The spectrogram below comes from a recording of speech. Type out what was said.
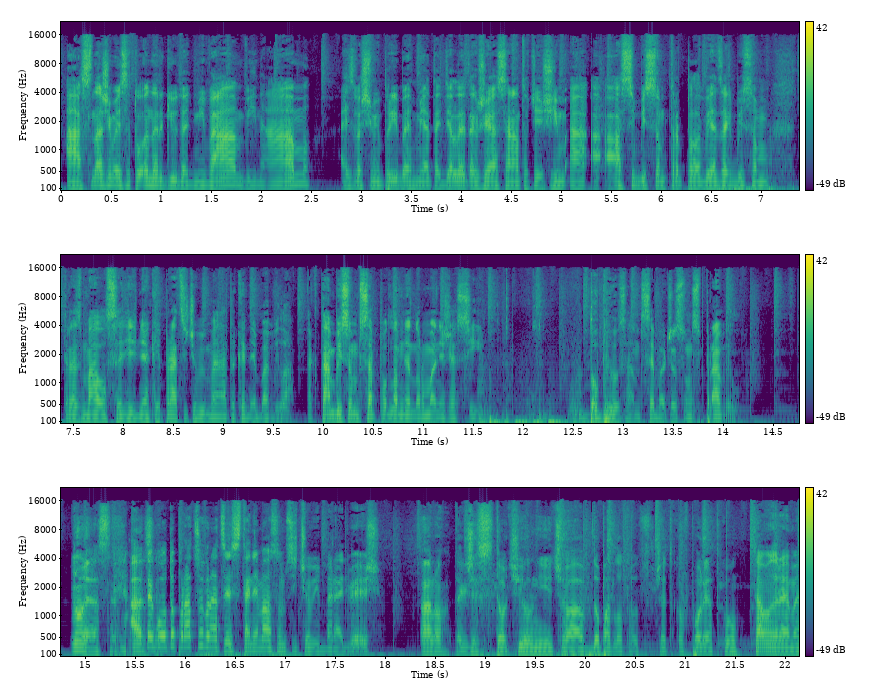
a snažíme sa tú energiu dať my vám, vy nám, aj s vašimi príbehmi a tak ďalej, takže ja sa na to teším a, a, a asi by som trpel viac, ak by som teraz mal sedieť v nejakej práci, čo by ma napríklad nebavila. Tak tam by som sa podľa mňa normálne, že si dobil sám seba, čo som spravil. No jasne. Ale jasne. tak bolo to pracovná cesta, nemal som si čo vyberať, vieš? Áno, takže si točil niečo a dopadlo to všetko v poriadku. Samozrejme,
